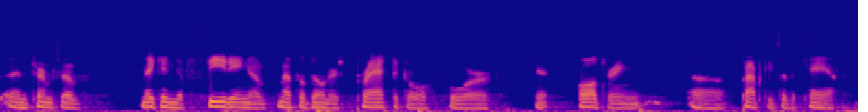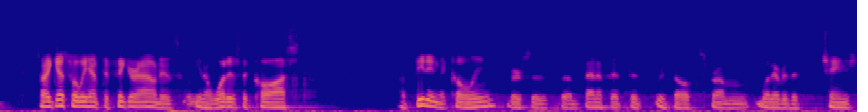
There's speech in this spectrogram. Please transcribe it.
in terms of making the feeding of methyl donors practical for altering uh, properties of the calf. So I guess what we have to figure out is, you know, what is the cost of feeding the choline versus the benefit that results from whatever the changed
